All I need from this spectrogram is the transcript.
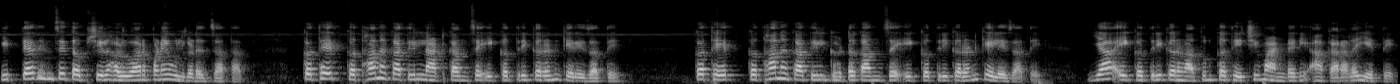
इत्यादींचे तपशील हळुवारपणे उलगडत जातात. कथेत कथानकातील नाटकांचे एकत्रीकरण केले जाते. कथेत कथानकातील घटकांचे एकत्रीकरण केले जाते. या एकत्रीकरणातून कथेची मांडणी आकाराला येते.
